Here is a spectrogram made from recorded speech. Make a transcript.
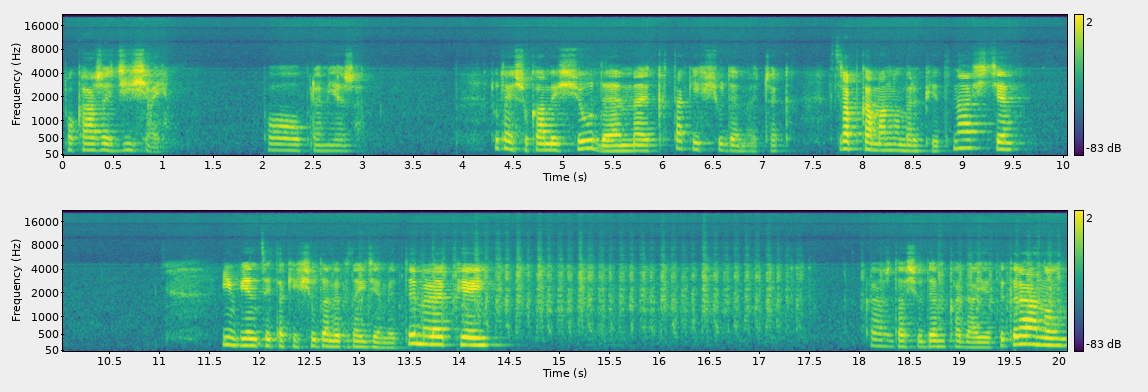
pokaże dzisiaj po premierze. Tutaj szukamy siódemek, takich siódemeczek. Zdrabka ma numer 15. Im więcej takich siódemek znajdziemy, tym lepiej. Każda siódemka daje wygraną.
